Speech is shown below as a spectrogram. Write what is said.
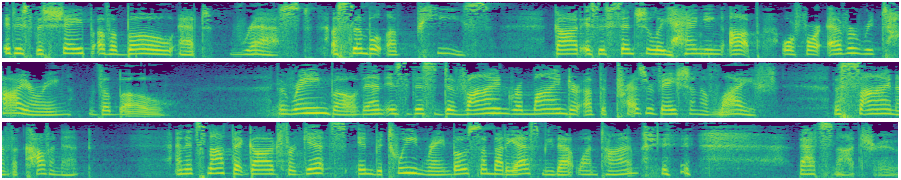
It is the shape of a bow at rest, a symbol of peace. God is essentially hanging up or forever retiring the bow. The rainbow then is this divine reminder of the preservation of life, the sign of the covenant. And it's not that God forgets in between rainbows. Somebody asked me that one time. That's not true.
